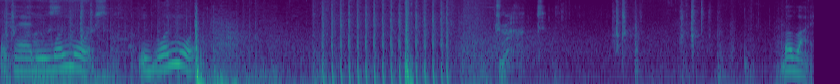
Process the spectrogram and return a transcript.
Okay, I need one more. Need one more. Bye-bye.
